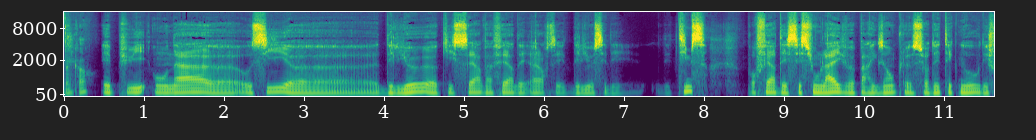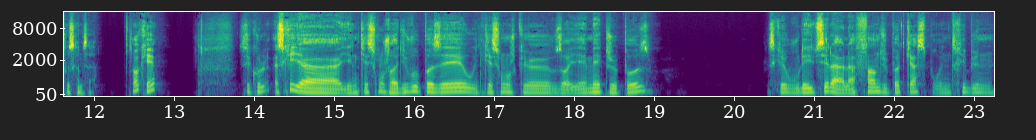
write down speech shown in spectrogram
D'accord. Et puis on a euh, aussi euh, des lieux qui servent à faire des. Alors c'est des lieux, c'est des, Teams pour faire des sessions live, par exemple, sur des technos ou des choses comme ça. Ok. C'est cool. Est-ce qu'il y, a, une question que j'aurais dû vous poser ou une question que vous auriez aimé que je pose? Est-ce que vous voulez utiliser la fin du podcast pour une tribune?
